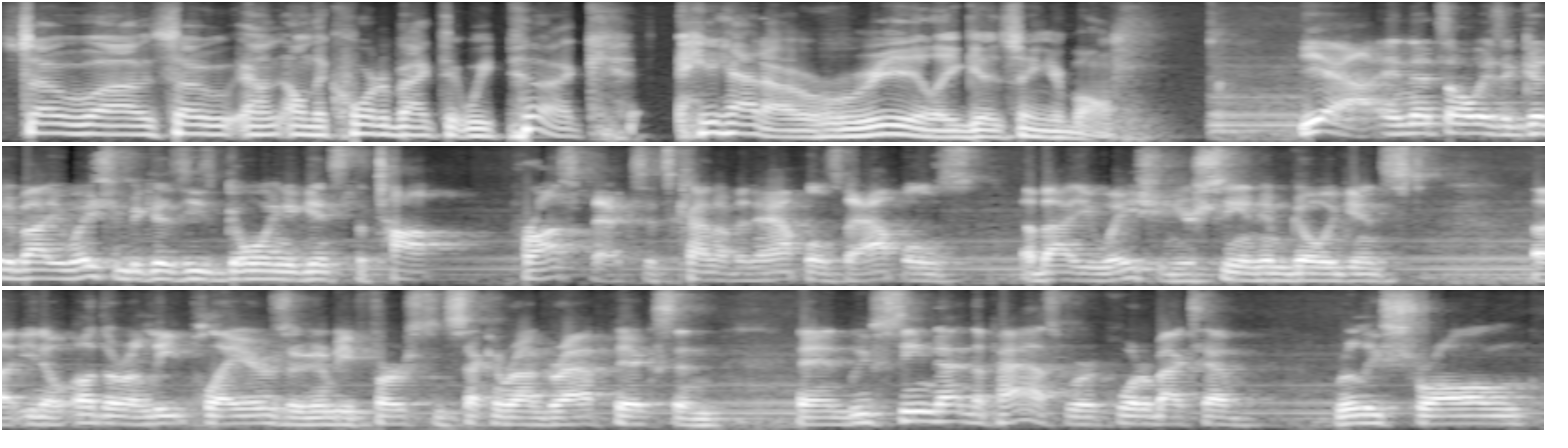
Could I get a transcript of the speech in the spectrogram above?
So, uh, so on, on, the quarterback that we took, he had a really good Senior Bowl. Yeah, and that's always a good evaluation because he's going against the top prospects. It's kind of an apples to apples evaluation. You're seeing him go against, uh, you know, other elite players. They're going to be first and second round draft picks, and and we've seen that in the past where quarterbacks have really strong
